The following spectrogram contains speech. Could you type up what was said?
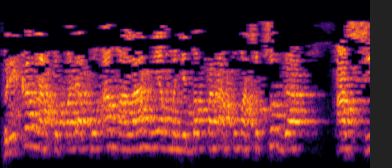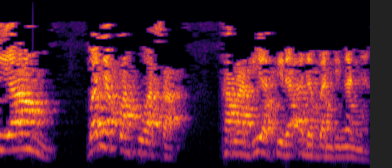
berikanlah kepadaku amalan yang menyebabkan aku masuk surga. Asyam. Banyaklah puasa. Karena dia tidak ada bandingannya.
